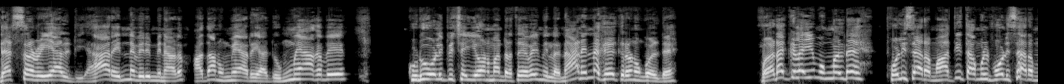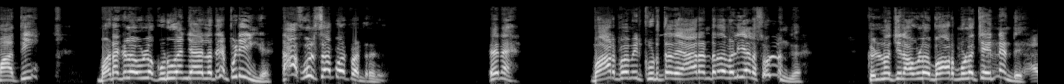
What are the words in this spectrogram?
தட்ஸ் ரியாலிட்டி யார் என்ன விரும்பினாலும் அதான் உண்மையா ரியாலிட்டி உண்மையாகவே குடு ஒழிப்பு செய்யணும்ன்ற தேவையும் இல்லை. நான் என்ன கேட்கிறேன் உங்கள்ட்ட? வடக்குலையும் உங்கள்ட்ட போலீசாரை மாத்தி தமிழ் போலீசாரை மாத்தி வடக்குல உள்ள குடுவஞ்சா எல்லாத்தையும் எப்படிங்க நான் ஃபுல் சப்போர்ட் பண்றது. என்ன? பார் பெர்மிட் கொடுத்தது யாருன்றதை வெளியால சொல்லுங்க. கிளிநொச்சியில் அவ்வளவு பார் முளைச்ச என்னண்டு?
